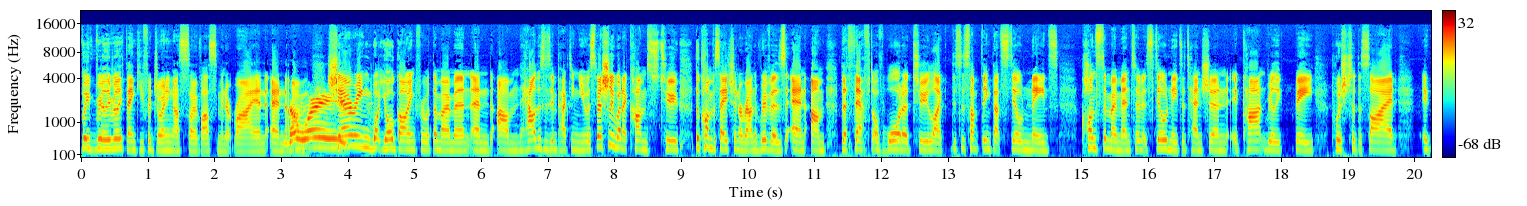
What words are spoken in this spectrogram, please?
we really, really thank you for joining us so last minute, Ryan, and No um, sharing what you're going through at the moment and um, how this is impacting you, especially when it comes to the conversation around the rivers and um, the theft of water. Too, like this is something that still needs constant momentum. It still needs attention. It can't really be pushed to the side. It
